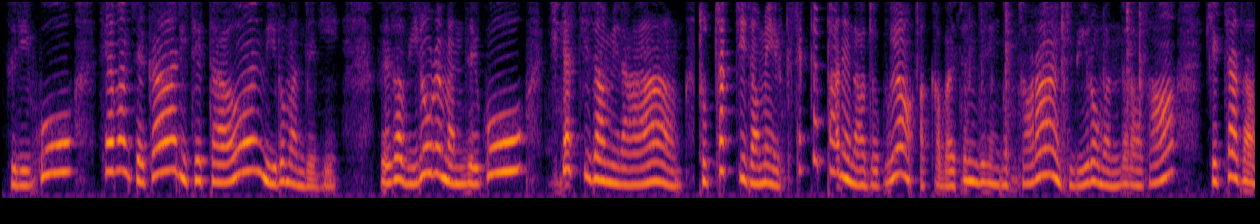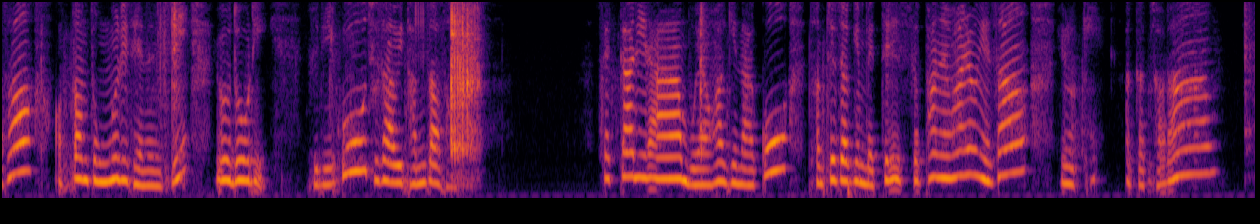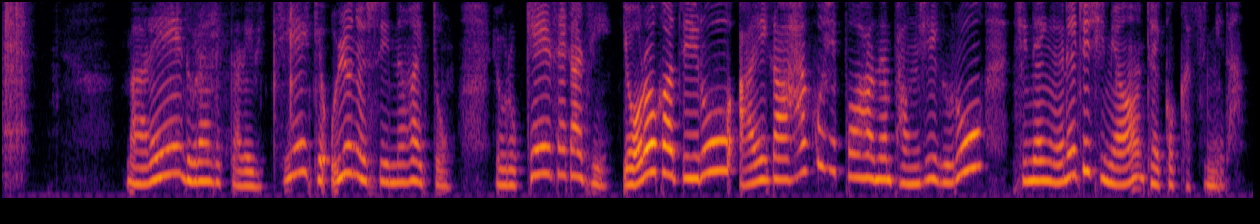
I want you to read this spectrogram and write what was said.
그리고 세 번째가 리틀타운 미로 만들기. 그래서 미로를 만들고 시작 지점이랑 도착 지점에 이렇게 색깔판에 놔두고요. 아까 말씀드린 것처럼 이렇게 미로 만들어서 길 찾아서 어떤 동물이 되는지 요 놀이. 그리고 주사위 던져서 색깔이랑 모양 확인하고 전체적인 매트리스 판을 활용해서 이렇게 아까처럼 말의 노란 색깔의 위치에 이렇게 올려놓을 수 있는 활동. 이렇게 세 가지. 여러 가지로 아이가 하고 싶어 하는 방식으로 진행을 해주시면 될 것 같습니다.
